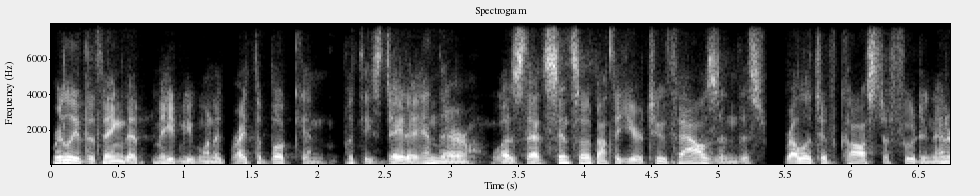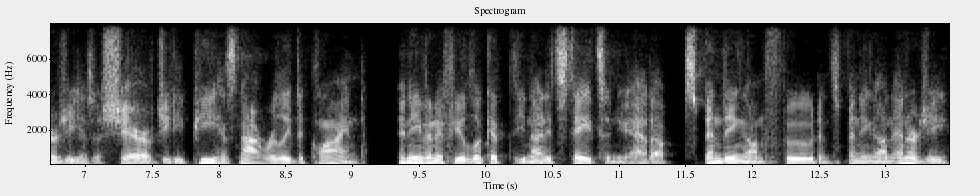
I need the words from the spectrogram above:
really the thing that made me want to write the book and put these data in there was that since about the year 2000 this relative cost of food and energy as a share of gdp has not really declined. And even if you look at the united states and you add up spending on food and spending on energy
